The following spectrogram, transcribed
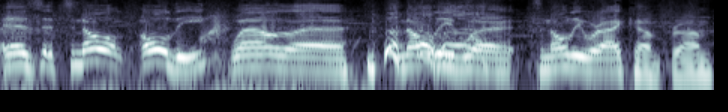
is it's an old oldie. Well, uh, it's an oldie where it's an oldie where I come from,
